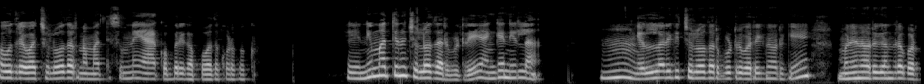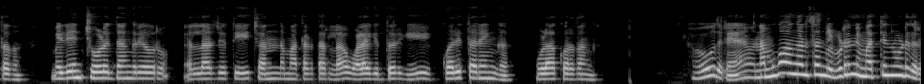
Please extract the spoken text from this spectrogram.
ಹೌದ್ರಿ ಅವ ಚಲೋ ಅದಾರ, ನಮ್ಮ ಅತ್ತೆ ಸುಮ್ಮನೆ ಯಾಕೆ ಒಬ್ಬರಿಗೆ ಅಪವಾದ ಕೊಡ್ಬೇಕು? ಏ, ನಿಮ್ಮ ಅತ್ತೆನೂ ಚಲೋ ಅದಾರ ಬಿಡ್ರಿ, ಹಂಗೇನಿಲ್ಲ. ಹ್ಮ್, ಎಲ್ಲರಿಗೆ ಚಲೋ ಅದಾರ ಬಿಡ್ರಿ ಹೊರಗಿನವ್ರಿಗೆ ಮನೆಯವ್ರಿಗೆ ಅಂದ್ರೆ ಬರ್ತದ. ಮೆದೇನ್ ಚೋಳ ಇದ್ದಂಗ್ರಿ ಅವರು. ಎಲ್ಲಾರ ಜೊತೆ ಚಂದ ಮಾತಾಡ್ತಾರಲ್ಲ ಒಳಗಿದ್ದವ್ರಿಗೆ ಕೊರಿತಾರ ಹಿಂಗ? ಹುಳ ಕೊರದಂಗ. ಹೌದ್ರಿ? ನಮಗೂ ಹಂಗ ಅನ್ಸಂಗಿಲ್ಲ ಬಿಡ್ರಿ ನಿಮ್ಮ ಅತ್ತೆ ನೋಡಿದ್ರ?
